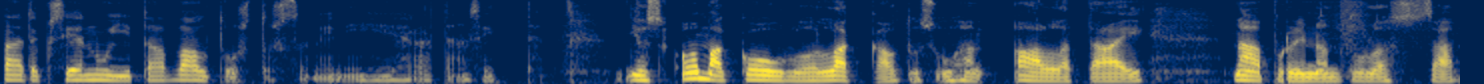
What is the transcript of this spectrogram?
päätöksiä nujitaan valtuustossa, niin niihin herätään sitten. Jos oma koulu on lakkautusuhan alla tai naapurin on tulossa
